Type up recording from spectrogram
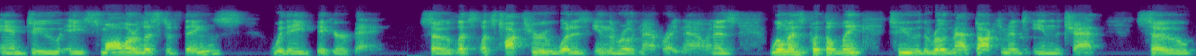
and do a smaller list of things with a bigger bang. So let's let's talk through what is in the roadmap right now. And as Wilma has put the link to the roadmap document in the chat. So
